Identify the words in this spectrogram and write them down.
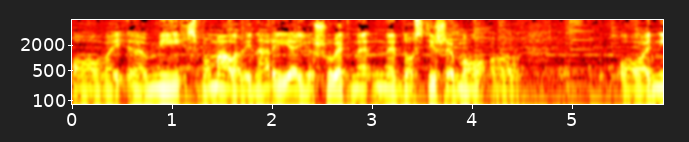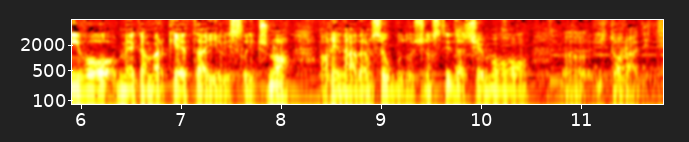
Ovaj, mi smo mala vinarija i još uvek ne, ne dostižemo ovaj nivo megamarketa ili slično, ali nadam se u budućnosti da ćemo i to raditi.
